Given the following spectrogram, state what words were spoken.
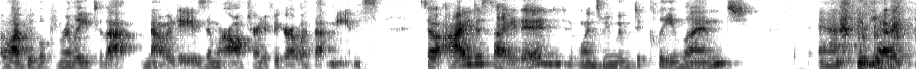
a lot of people can relate to that nowadays, and we're all trying to figure out what that means. So I decided once we moved to Cleveland, and yeah,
